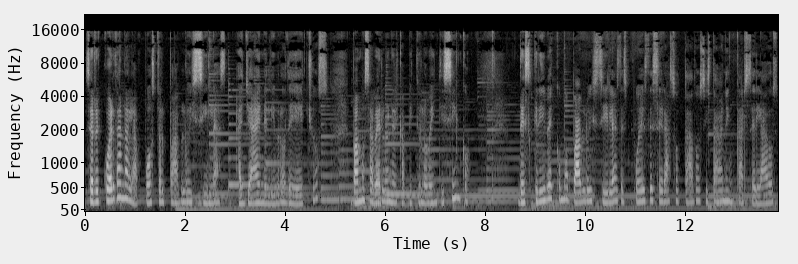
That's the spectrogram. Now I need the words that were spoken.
¿Se recuerdan al apóstol Pablo y Silas allá en el libro de Hechos? Vamos a verlo en el capítulo 25. Describe cómo Pablo y Silas, después de ser azotados y estaban encarcelados,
